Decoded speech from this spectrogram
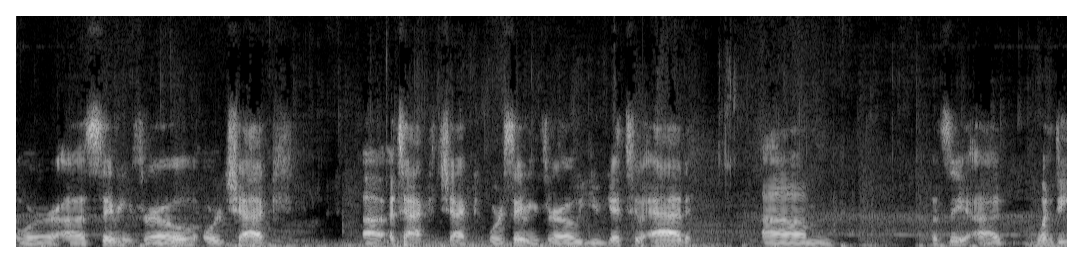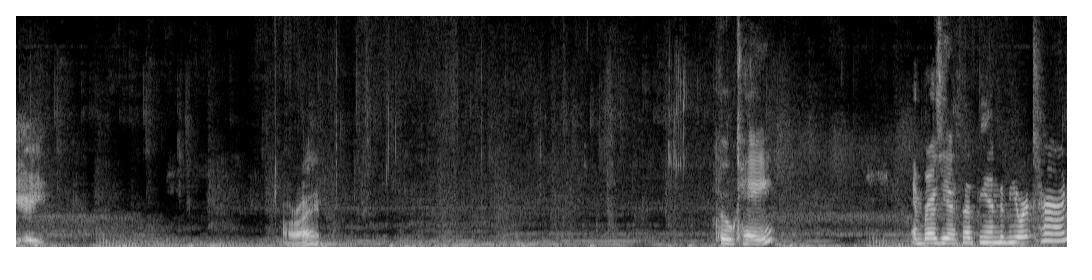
or uh, saving throw, or check, uh, attack check, or saving throw, you get to add. Um, let's see, uh, one d eight. all right. Okay. Ambrosio, is that the end of your turn?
